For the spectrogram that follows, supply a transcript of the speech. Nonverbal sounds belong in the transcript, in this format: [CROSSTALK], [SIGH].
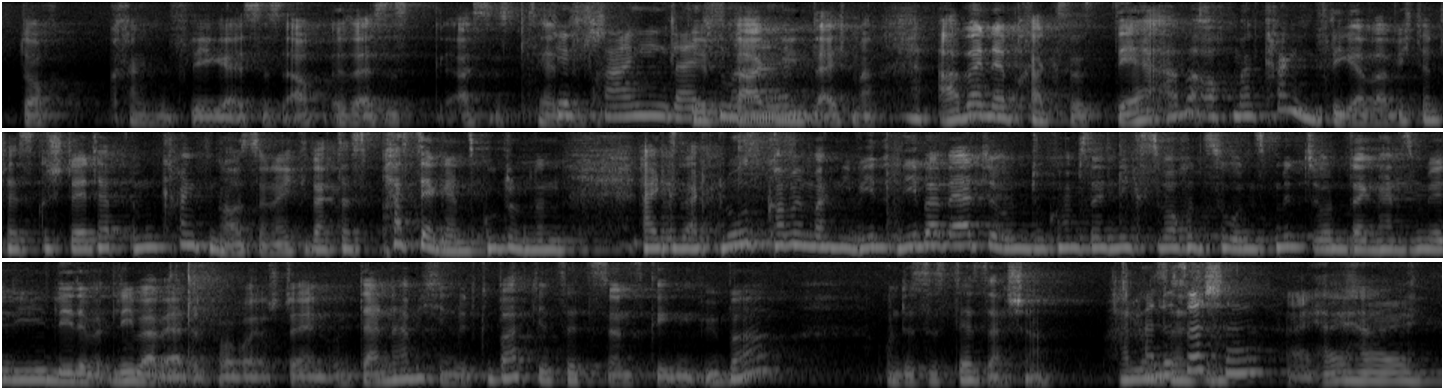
doch Krankenpfleger ist es auch, also es ist Assistent. Wir fragen ihn gleich Wir fragen mal. ihn gleich mal. Aber in der Praxis, der aber auch mal Krankenpfleger war, wie ich dann festgestellt habe, im Krankenhaus. Dann habe ich gedacht, das passt ja ganz gut. Und dann habe ich gesagt, los, komm, wir machen die Leberwerte und du kommst gleich nächste Woche zu uns mit und dann kannst du mir die Le Leberwerte vorstellen. Und dann habe ich ihn mitgebracht, jetzt sitzt er uns gegenüber und es ist der Sascha. Hallo Sascha. Hi, hi, hi.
